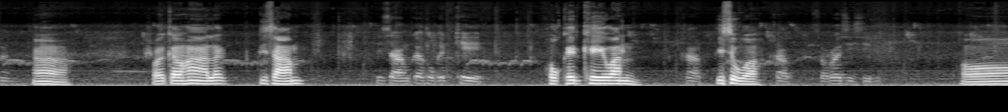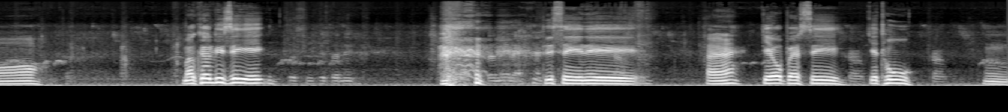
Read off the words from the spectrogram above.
นั่นอ่าร้อยเก้าห้าแล้วที่สาม ที่สามก็ 6SK หก HK1 ครับอิสุอะครับสองร้อยสี่สิบอ๋อ มาเครื่องที่สี่อีก ตัวสีคือตัวนี้ ตัวนี้แหละ ที่สี่นี่อะไรนะเจลแปดซีครับ เจทูครับอืม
